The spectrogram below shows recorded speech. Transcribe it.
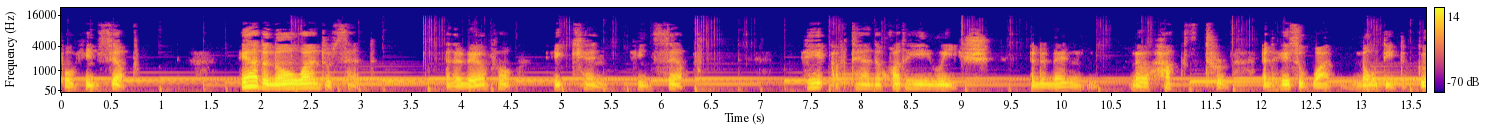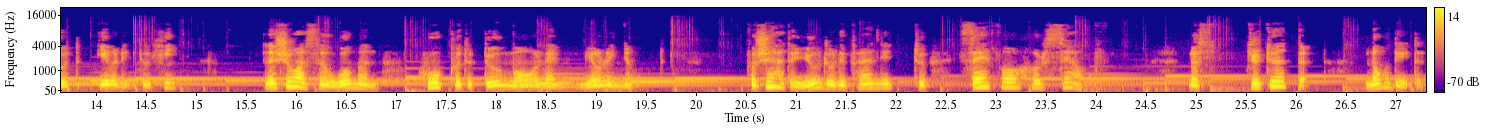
for himself. He had no one to send, and therefore he came himself. He obtained what he wished, and then the huckster and his wife nodded good evening to him. And she was a woman who could do more than merely know for she had usually planned to say for herself. The student nodded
